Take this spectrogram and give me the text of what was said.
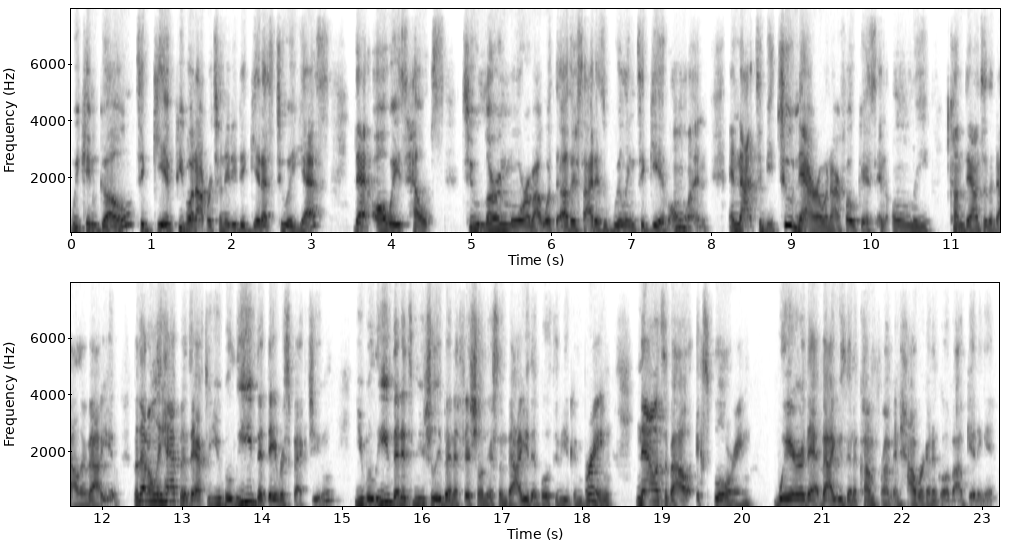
we can go to give people an opportunity to get us to a yes, that always helps to learn more about what the other side is willing to give on and not to be too narrow in our focus and only come down to the dollar value. But that only happens after you believe that they respect you, you believe that it's mutually beneficial and there's some value that both of you can bring. Now it's about exploring where that value is going to come from and how we're going to go about getting it.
